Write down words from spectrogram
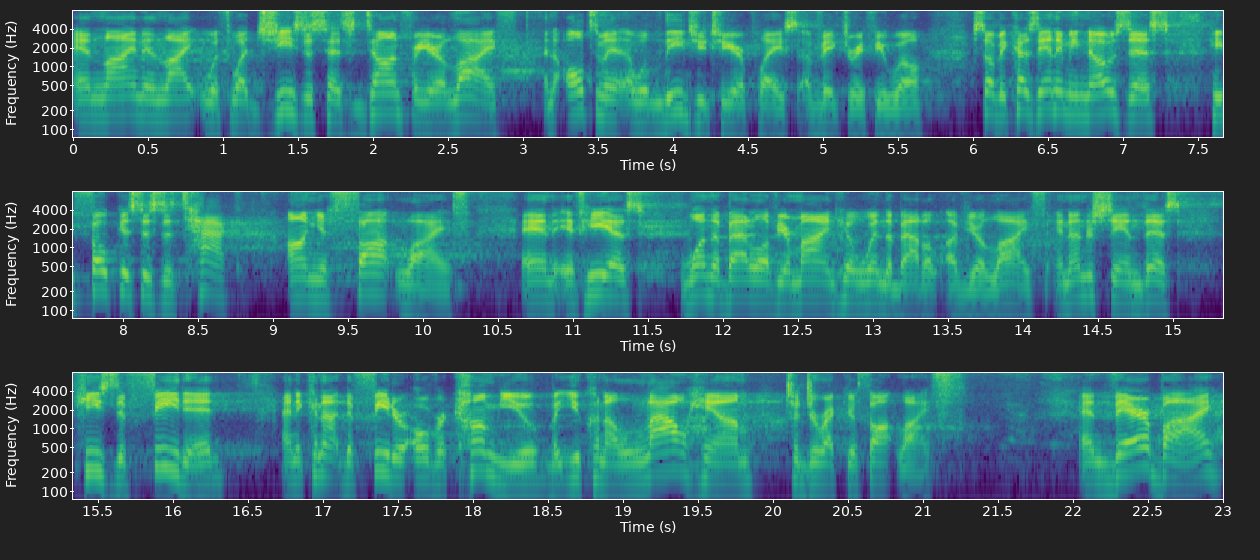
in line and light with what Jesus has done for your life. And ultimately, it will lead you to your place of victory, if you will. So, because the enemy knows this, he focuses attack on your thought life. And if he has won the battle of your mind, he'll win the battle of your life. And understand this he's defeated and he cannot defeat or overcome you, but you can allow him to direct your thought life. And thereby,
